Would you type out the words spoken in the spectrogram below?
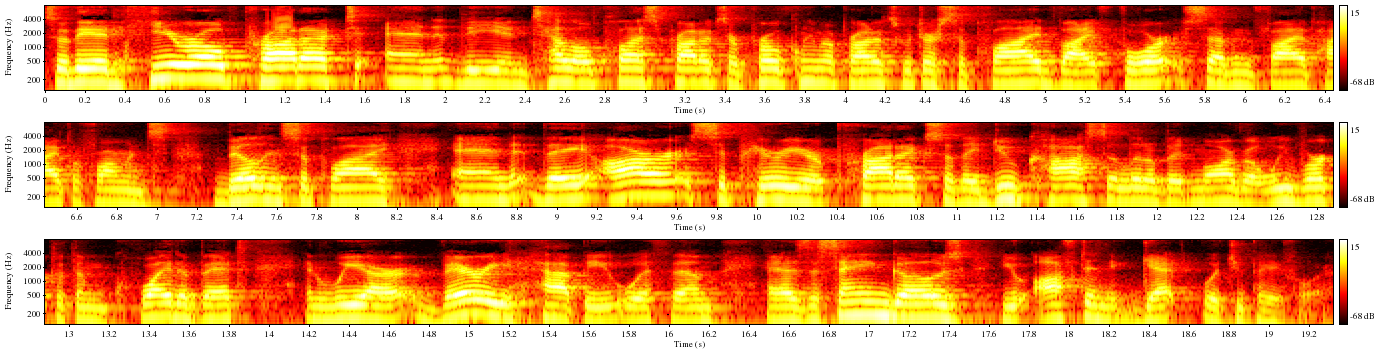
So the Adhero product and the Intello Plus products are ProClima products which are supplied by 475 High Performance Building Supply and they are superior products so they do cost a little bit more but we've worked with them quite a bit and we are very happy with them. As the saying goes, you often get what you pay for.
